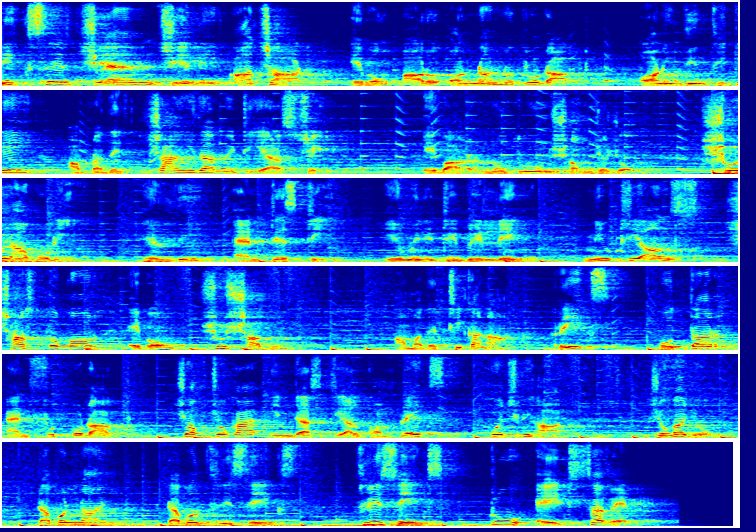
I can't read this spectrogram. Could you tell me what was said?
রিক্সের জ্যাম, জেলি, আচার এবং আরও অন্যান্য প্রোডাক্ট অনেকদিন থেকেই আপনাদের চাহিদা মিটিয়ে আসছে। এবার নতুন সংযোজন, সয়াবড়ি healthy and tasty immunity building nutrients স্বাস্থ্যকর এবং সুস্বাদু। আমাদের ঠিকানা রিক্স Poddar and food product Chakchaka industrial complex Cooch Behar. যোগাযোগ double nine double three six three six two eight seven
